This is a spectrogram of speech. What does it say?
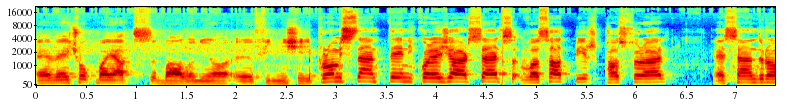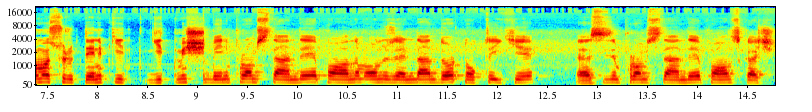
E, ve çok bayat bağlanıyor e, filmin şeyi. Promised Land'de Nicola Jarcel vasat bir pastoral e, sendroma sürüklenip git- gitmiş. Benim Promised Land'e puanım 10 üzerinden 4.2. E, sizin Promised Land'e puanınız kaç?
